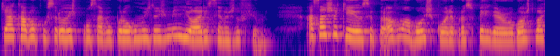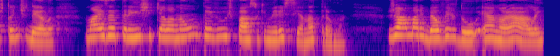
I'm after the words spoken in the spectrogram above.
que acaba por ser o responsável por algumas das melhores cenas do filme. A Sasha Cale se prova uma boa escolha para Supergirl, eu gosto bastante dela, mas é triste que ela não teve o espaço que merecia na trama. Já a Maribel Verdú é a Nora Allen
